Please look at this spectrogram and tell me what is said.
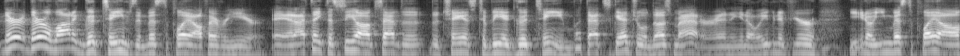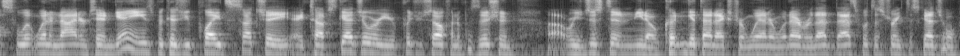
there there are a lot of good teams that miss the playoff every year, and I think the Seahawks have the, the chance to be a good team, but that schedule does matter, and you know, even if you're, you know, you miss the playoffs, win, a nine or ten games because you played such a, a tough schedule, or you put yourself in a position uh, where you just didn't, you know, couldn't get that extra win or whatever. That that's what the strength of schedule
